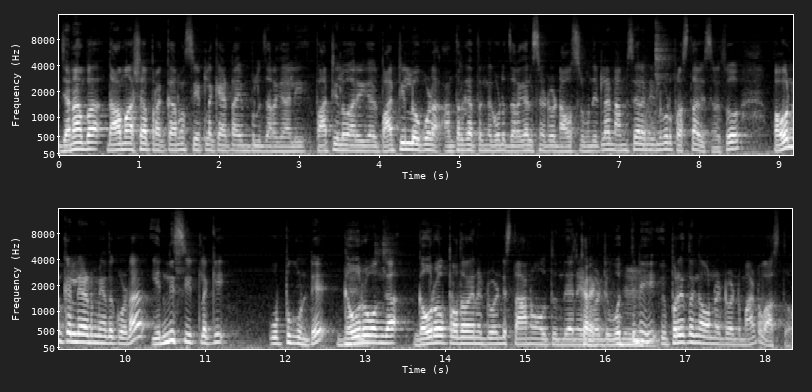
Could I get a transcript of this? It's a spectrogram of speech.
జనాభా దామాషా ప్రకారం సీట్ల కేటాయింపులు జరగాలి. పార్టీల వారీగా పార్టీల్లో కూడా అంతర్గతంగా కూడా జరగాల్సినటువంటి అవసరం ఉంది. ఇట్లాంటి అంశాలన్నింటిని కూడా ప్రస్తావిస్తున్నారు. సో పవన్ కళ్యాణ్ మీద కూడా ఎన్ని సీట్లకి ఒప్పుకుంటే గౌరవంగా గౌరవప్రదమైనటువంటి స్థానం అవుతుంది అనేటువంటి ఒత్తిడి విపరీతంగా ఉన్నటువంటి మాట వాస్తవం.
